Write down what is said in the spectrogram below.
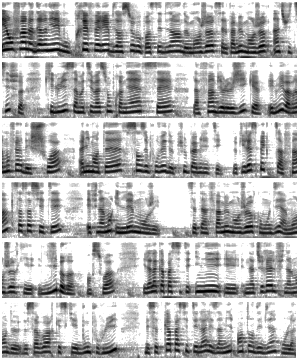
Et enfin, le dernier, mon préféré, bien sûr, vous pensez bien, de mangeur, c'est le fameux mangeur intuitif, qui lui, sa motivation première, c'est la faim biologique. Et lui, il va vraiment faire des choix alimentaires sans éprouver de culpabilité. Donc il respecte sa faim, sa satiété, et finalement, il aime manger. C'est un fameux mangeur, comme on dit, un mangeur qui est libre en soi. Il a la capacité innée et naturelle finalement de, savoir qu'est-ce qui est bon pour lui. Mais cette capacité-là, les amis, entendez bien qu'on l'a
